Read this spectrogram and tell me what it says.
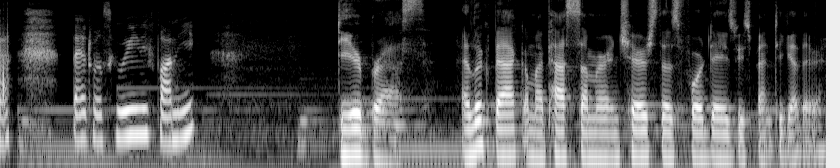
that was really funny. Dear Brass, I look back on my past summer and cherish those four days we spent together.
